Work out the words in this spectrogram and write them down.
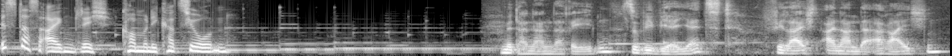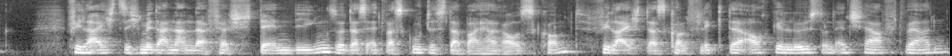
ist das eigentlich, Kommunikation? Miteinander reden, so wie wir jetzt, vielleicht einander erreichen, vielleicht sich miteinander verständigen, sodass etwas Gutes dabei herauskommt, vielleicht, dass Konflikte auch gelöst und entschärft werden,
